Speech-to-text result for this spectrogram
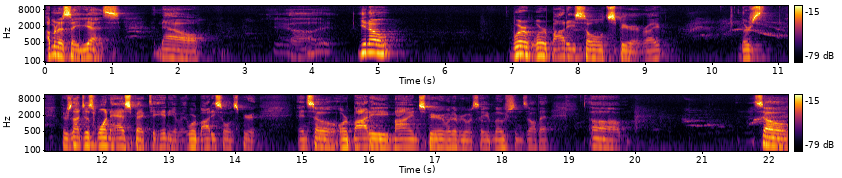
I'm going to say yes. Now, uh, you know, we're, we're body, soul, spirit, right? There's, there's not just one aspect to any of it. We're body, soul, and spirit. And so, or body, mind, spirit, whatever you want to say, emotions, all that. Um, so,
